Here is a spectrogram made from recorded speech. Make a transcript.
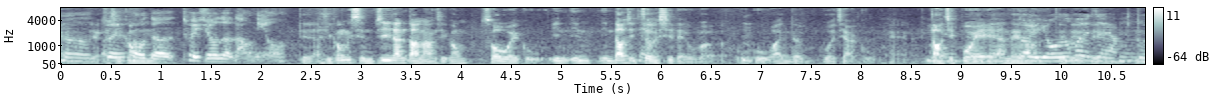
嗯，最后的退休的老牛。对，还是讲甚至咱台湾人是讲所谓牛，因因因倒是做事的有无有牛，阮都无食牛，嘿，留一辈安尼啦。对，有的会这样，对。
